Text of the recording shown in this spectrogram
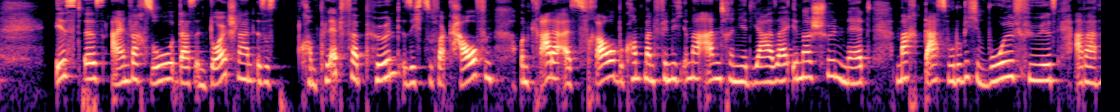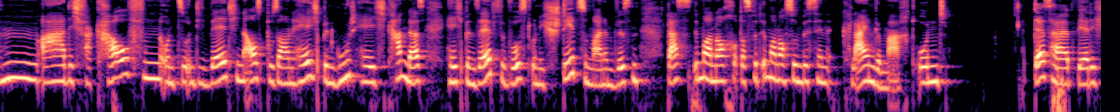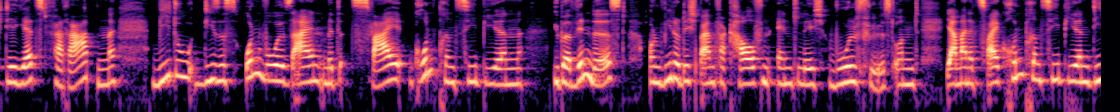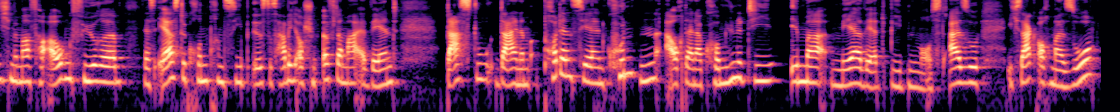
ist es einfach so, dass in Deutschland ist es komplett verpönt, sich zu verkaufen. Und gerade als Frau bekommt man, finde ich, immer antrainiert, ja, sei immer schön nett, mach das, wo du dich wohlfühlst, aber hm, ah, dich verkaufen und so in die Welt hinaus posaunen, hey, ich bin gut, hey, ich kann das, hey, ich bin selbstbewusst und ich stehe zu meinem Wissen, das immer noch, das wird immer noch so ein bisschen klein gemacht. Und Deshalb werde ich dir jetzt verraten, wie du dieses Unwohlsein mit zwei Grundprinzipien überwindest und wie du dich beim Verkaufen endlich wohlfühlst. Und ja, meine zwei Grundprinzipien, die ich mir mal vor Augen führe. Das erste Grundprinzip ist, das habe ich auch schon öfter mal erwähnt, dass du deinem potenziellen Kunden, auch deiner Community immer Mehrwert bieten musst. Also ich sage auch mal so,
